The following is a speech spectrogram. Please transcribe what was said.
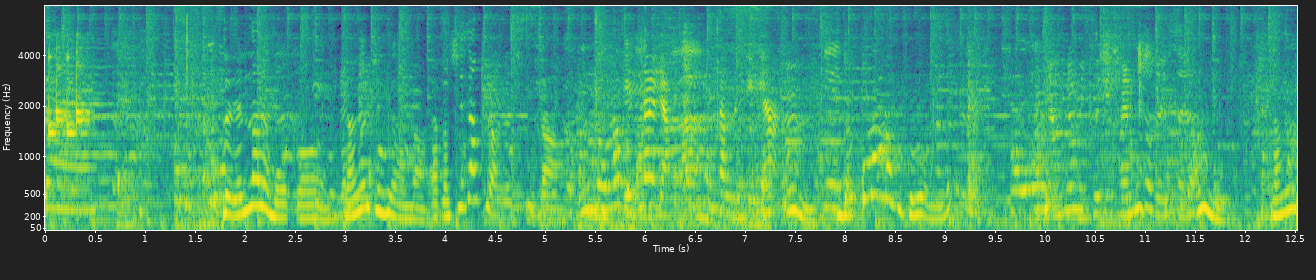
짠! 네, 옛날에 먹었던 양념치킨 엄마 약간 시장표 양념치킨이다 옛날 양념장 느낌이야. 음, 매콤한 맛이 별로 없는데? 양념이 되게 잘 묻어져 있어요. 음, 양념이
